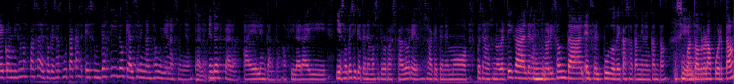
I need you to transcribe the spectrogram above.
Eh, con Miso nos pasa eso, que esas butacas es un tejido que a él se le engancha muy bien las uñas. Entonces, claro, a él le encanta afilar ahí. Y eso que sí que tenemos otros rascadores, o sea, que tenemos, pues tenemos uno vertical, tenemos uno horizontal, el felpudo de casa también le encanta. En cuanto abro la puerta.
